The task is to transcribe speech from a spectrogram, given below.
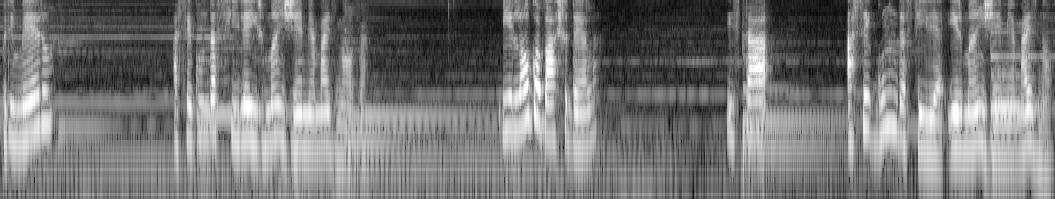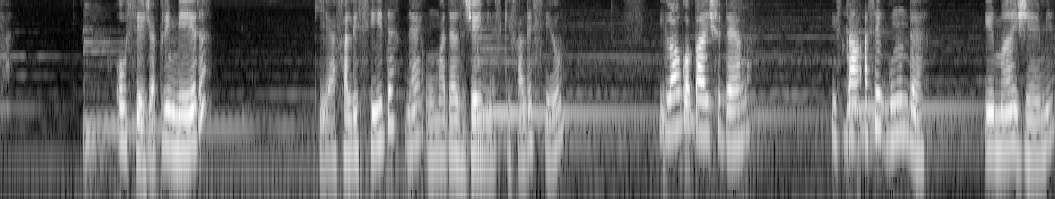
Primeiro, a segunda filha, irmã gêmea mais nova. E logo abaixo dela, está a segunda filha, irmã gêmea mais nova. Ou seja, a primeira, que é a falecida, né, uma das gêmeas que faleceu, e logo abaixo dela está a segunda irmã gêmea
